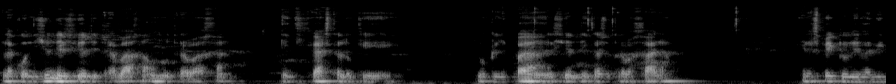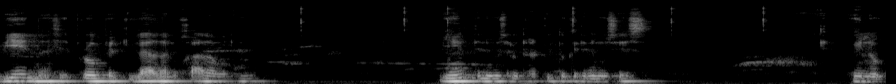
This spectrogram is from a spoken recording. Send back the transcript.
la condición del estudiante trabaja o no trabaja, en qué gasta lo que, lo que le pagan al estudiante en caso trabajara, el aspecto de la vivienda, si es propia, alquilada, alojada o no. Bien, tenemos el otro aspecto que tenemos es, bueno,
